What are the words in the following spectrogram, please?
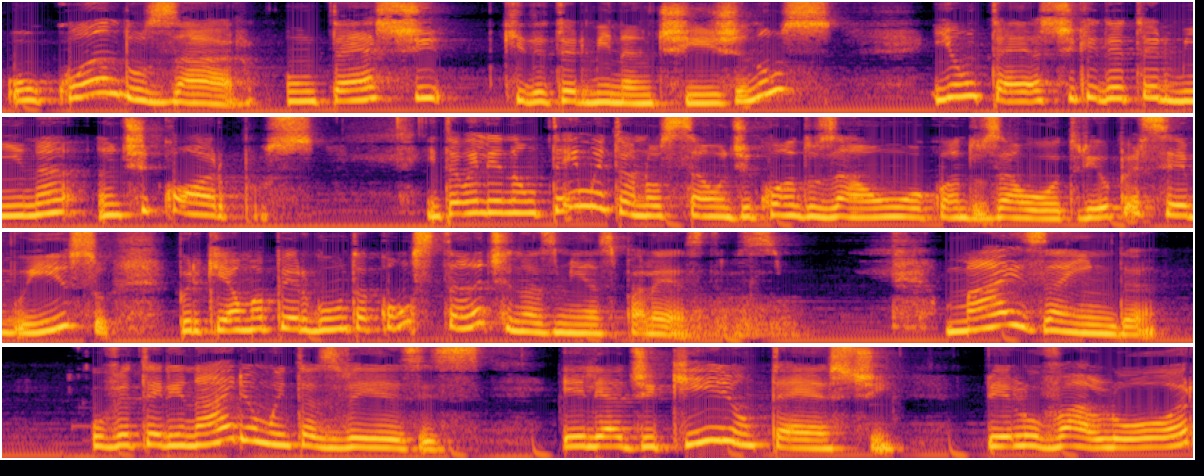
ou quando usar um teste que determina antígenos e um teste que determina anticorpos. Então ele não tem muita noção de quando usar um ou quando usar outro. E eu percebo isso porque é uma pergunta constante nas minhas palestras. Mais ainda, o veterinário muitas vezes ele adquire um teste pelo valor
